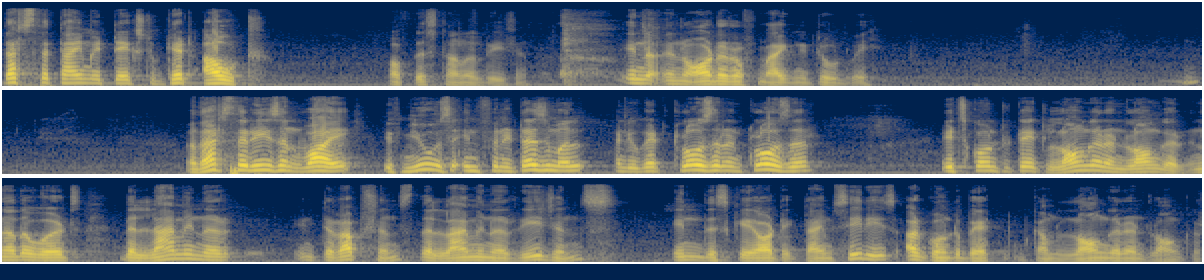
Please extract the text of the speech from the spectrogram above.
That is the time it takes to get out of this tunnel region in an order of magnitude way. Now that is the reason why if mu is infinitesimal and you get closer and closer it is going to take longer and longer in other words the laminar interruptions the laminar regions in this chaotic time series are going to become longer and longer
